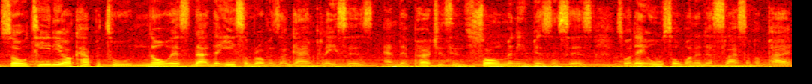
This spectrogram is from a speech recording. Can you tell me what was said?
So TDR Capital noticed that the Issa brothers are going places and they're purchasing so many businesses. So they also wanted a slice of a pie.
